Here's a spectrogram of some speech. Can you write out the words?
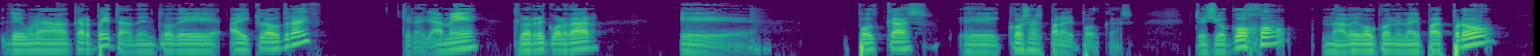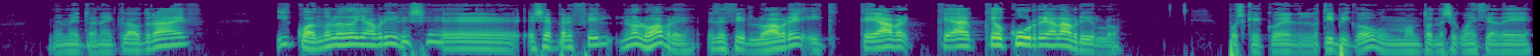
de una carpeta dentro de iCloud Drive, que la llamé, creo recordar, eh, podcast, eh, cosas para el podcast. Entonces yo cojo, navego con el iPad Pro, me meto en iCloud Drive, y cuando le doy a abrir ese, ese perfil, no lo abre. Es decir, lo abre y ¿qué, abre, qué, ocurre al abrirlo? Pues que lo típico, un montón de secuencia de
